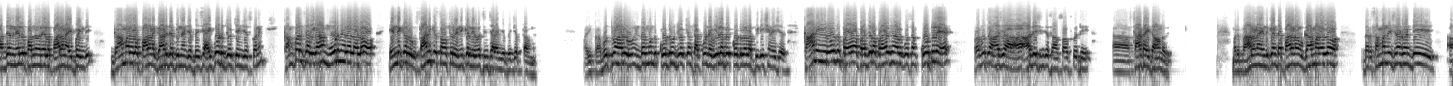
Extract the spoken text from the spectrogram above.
పద్దెనిమిది నెలలు పంతొమ్మిది నెలల పాలన అయిపోయింది. గ్రామాలలో పాలన గాడి తప్పిందని చెప్పేసి హైకోర్టు జోక్యం చేసుకొని కంపల్సరిగా మూడు నెలలలో ఎన్నికలు స్థానిక సంస్థలు ఎన్నికలు నిర్వహించాలని చెప్పి చెప్తా ఉంది మరి ప్రభుత్వాలు ఇంతకుముందు కోర్టులు జోక్యం తక్కువ ఉండే వీళ్ళపై కోర్టులలో పిటిషన్ వేసేది. కానీ ఈ రోజు ప్రజల ప్రయోజనాల కోసం కోర్టులే ప్రభుత్వం ఆశ- ఆ- ఆదేశించే సంస్కృతి స్టార్ట్ అవుతా ఉన్నది. మరి పాలన ఎందుకంటే పాలన గ్రామాలలో దానికి సంబంధించినటువంటి ఆ,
